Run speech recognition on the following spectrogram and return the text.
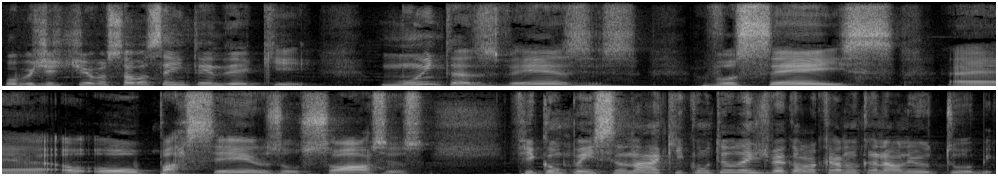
O objetivo é só você entender que muitas vezes vocês é, ou, ou parceiros ou sócios ficam pensando, ah, que conteúdo a gente vai colocar no canal no YouTube?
